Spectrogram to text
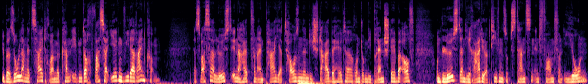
Über so lange Zeiträume kann eben doch Wasser irgendwie da reinkommen. Das Wasser löst innerhalb von ein paar Jahrtausenden die Stahlbehälter rund um die Brennstäbe auf und löst dann die radioaktiven Substanzen in Form von Ionen,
